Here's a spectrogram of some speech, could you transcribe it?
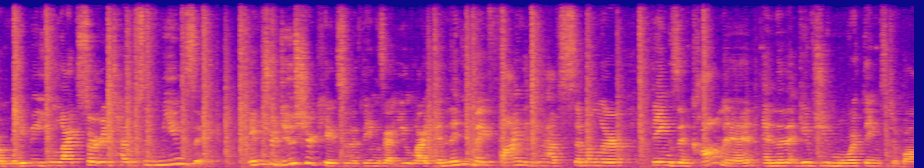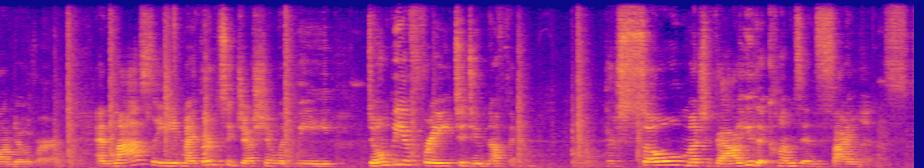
or maybe you like certain types of music, introduce your kids to the things that you like, and then you may find that you have similar things in common, and then that gives you more things to bond over. And lastly, my third suggestion would be, don't be afraid to do nothing. There's so much value that comes in silence.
